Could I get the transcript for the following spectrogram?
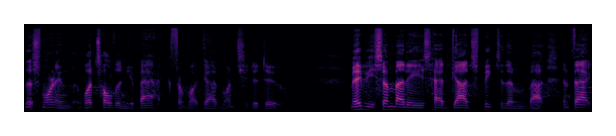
this morning what's holding you back from what God wants you to do. Maybe somebody's had God speak to them about, in fact,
